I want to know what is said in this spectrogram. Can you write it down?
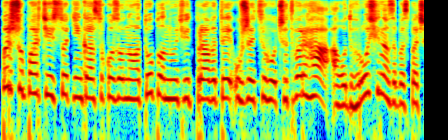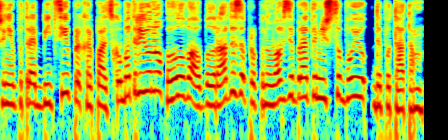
Першу партію сотні касок у АТО планують відправити уже цього четверга. А от гроші на забезпечення потреб бійців Прикарпатського батальйону голова облради запропонував зібрати між собою депутатам.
